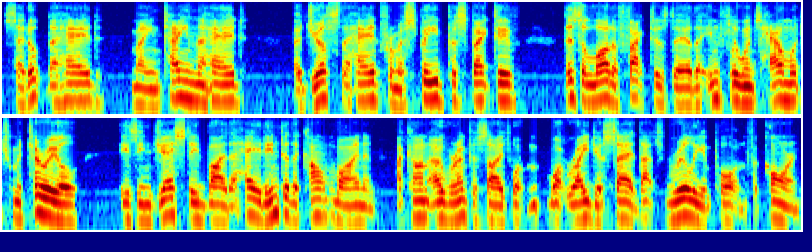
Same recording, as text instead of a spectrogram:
set up the head, maintain the head, adjust the head from a speed perspective. There's a lot of factors there that influence how much material is ingested by the head into the combine and I can't overemphasize what what Ray just said. That's really important for corn.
